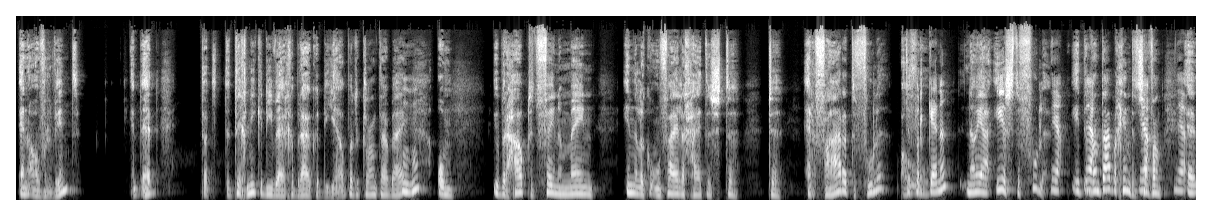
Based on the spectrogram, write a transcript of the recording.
en overwint. En het, dat, de technieken die wij gebruiken, die helpen de klant daarbij om überhaupt het fenomeen innerlijke onveiligheid dus te, te ervaren, te voelen. Te Oh, verkennen. nou ja, eerst te voelen. Ja. Want daar begint het. Zo van, ja. eh,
